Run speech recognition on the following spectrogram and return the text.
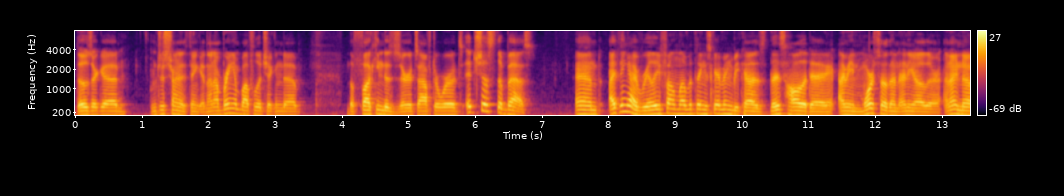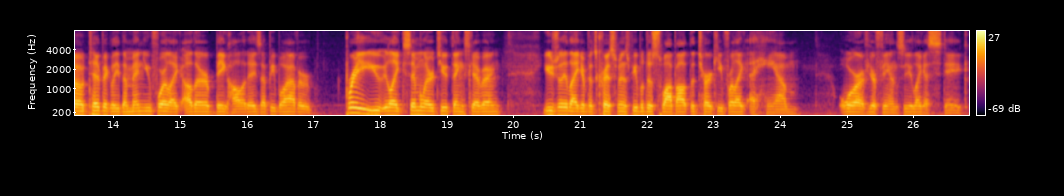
Those are good. I'm just trying to think. And then I'm bringing buffalo chicken dip, the fucking desserts afterwards. It's just the best. And I think I really fell in love with Thanksgiving because this holiday, I mean, more so than any other, and I know typically the menu for like other big holidays that people have are pretty like similar to Thanksgiving. Usually, like if it's Christmas, people just swap out the turkey for like a ham, or if you're fancy, like a steak.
